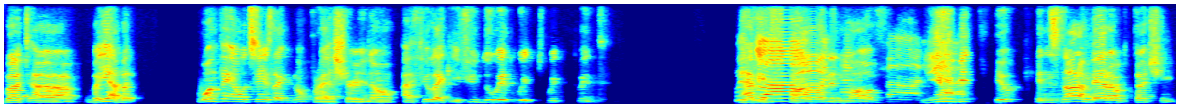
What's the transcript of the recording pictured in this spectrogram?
But uh but yeah, but one thing I would say is like no pressure, you know. I feel like if you do it with with with with having fun and, and love. Fun. You yeah. be you. It's not a matter of touching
